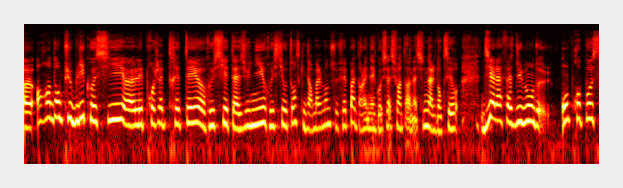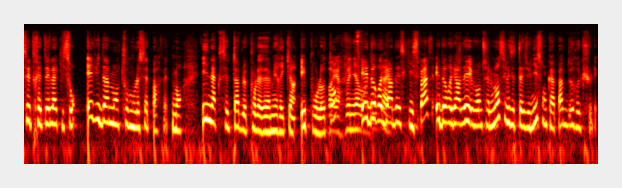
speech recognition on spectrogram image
euh, en rendant public aussi euh, les projets de traité euh, Russie-États-Unis, Russie-OTAN, ce qui normalement ne se fait pas dans les négociations internationales. Donc c'est dit à la face du monde, on propose ces traités-là qui sont évidemment, tout le monde le sait parfaitement, inacceptables pour les Américains et pour l'OTAN, et de détail. regarder ce qui se passe et de regarder éventuellement si les États-Unis sont capables de reculer.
